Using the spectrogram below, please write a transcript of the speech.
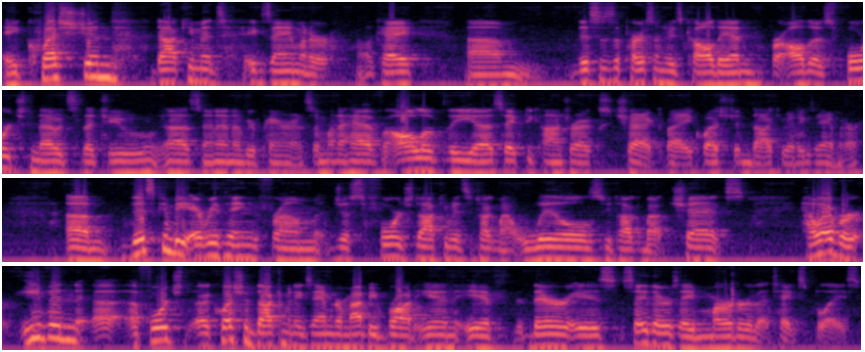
A questioned document examiner. Okay, um, this is a person who's called in for all those forged notes that you uh, sent in of your parents. I'm going to have all of the uh, safety contracts checked by a questioned document examiner. Um, this can be everything from just forged documents. You talk about wills. You talk about checks. However, even a, a forged a question document examiner might be brought in if there is, say, there's a murder that takes place,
